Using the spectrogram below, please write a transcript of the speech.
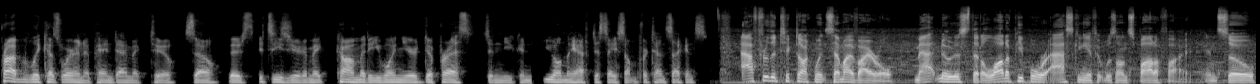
probably because we're in a pandemic too. So there's it's easier to make comedy when you're depressed and you can you only have to say something for 10 seconds. After the TikTok went semi-viral, Matt noticed that a lot of people were asking if it was on Spotify. And so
